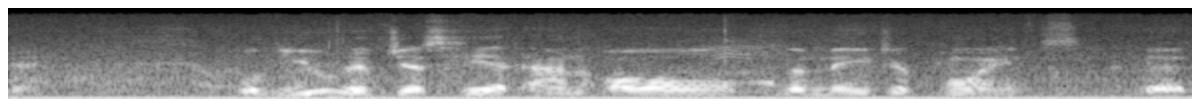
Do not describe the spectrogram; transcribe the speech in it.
Okay. Well, you have just hit on all the major points that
